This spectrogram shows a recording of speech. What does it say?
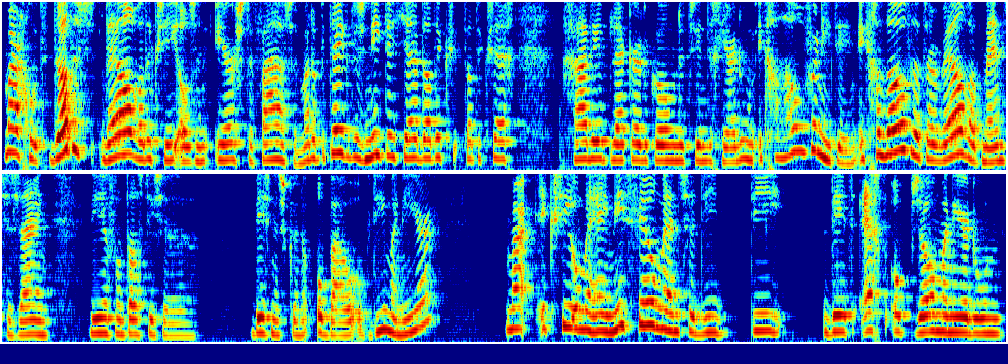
Maar goed, dat is wel wat ik zie als een eerste fase. Maar dat betekent dus niet dat, je, dat, ik, dat ik zeg: ga dit lekker de komende 20 jaar doen. Ik geloof er niet in. Ik geloof dat er wel wat mensen zijn die een fantastische business kunnen opbouwen op die manier. Maar ik zie om me heen niet veel mensen die, die dit echt op zo'n manier doen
